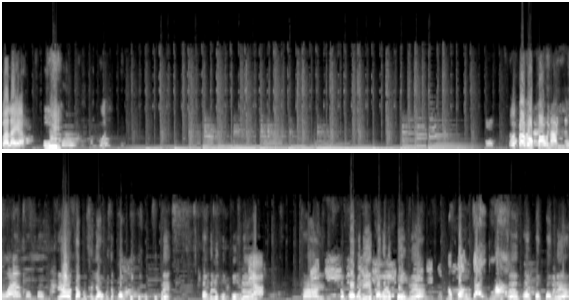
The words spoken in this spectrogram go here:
ปลาอะไรอะอุ้ยปลาอุ๊ยเอ้ยปลาล็อกเป้าน่ากลัว เปล่าเปล่าเปล่าเนี่ยเราจับมันเขย่ามันจะพองปุ๊กปุ๊กปุ๊กปุ๊กเลย พองเป็นลูกกลมๆเลย นี่เหรอ ใช่ลำพองกว่านี้พองเป็นลูกโป่งเลยอะลูกโป่งใหญ่มากเออพองป่องๆเลยอะ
